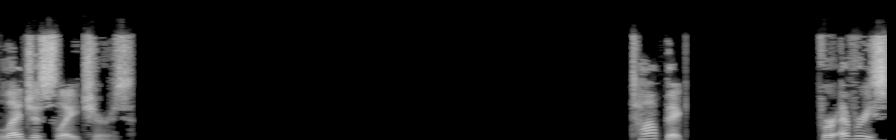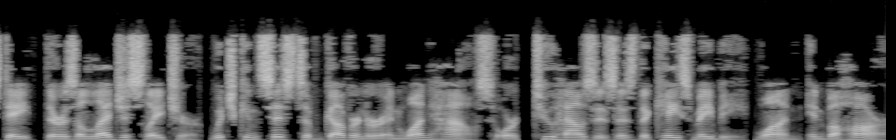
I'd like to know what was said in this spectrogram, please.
Legislatures for every state, there is a legislature, which consists of governor and one house or, two houses as the case may be, 1 in Bihar,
